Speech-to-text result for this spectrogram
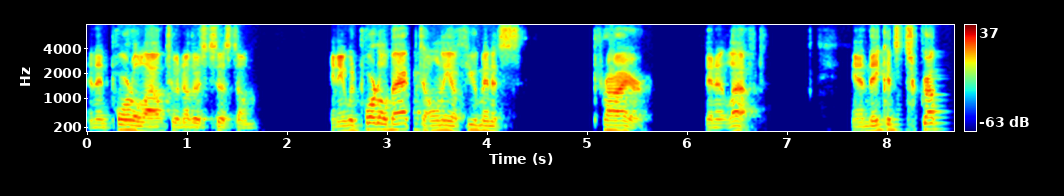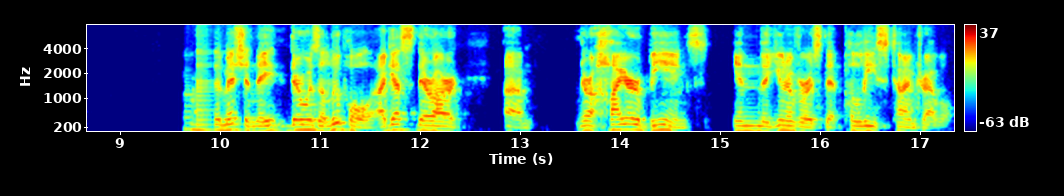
and then portal out to another system, and it would portal back to only a few minutes prior than it left, and they could scrub the mission. They there was a loophole. I guess there are um, there are higher beings in the universe that police time travel.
